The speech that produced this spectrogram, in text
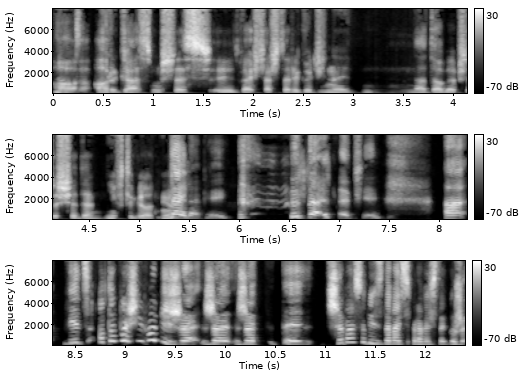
O, orgazm przez y, 24 godziny na dobę, przez 7 dni w tygodniu. Najlepiej. Najlepiej. A, więc o to właśnie chodzi, że, że, że y, trzeba sobie zdawać sprawę z tego, że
